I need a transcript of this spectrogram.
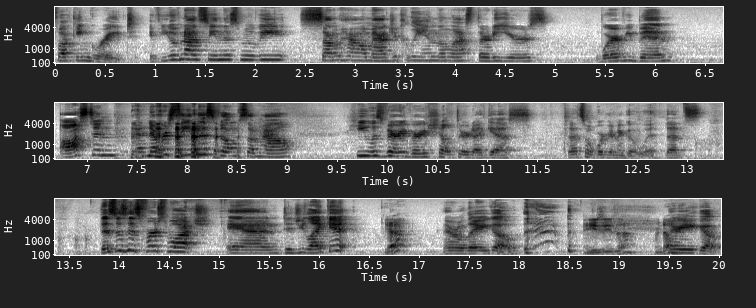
fucking great. If you have not seen this movie, somehow magically in the last 30 years, where have you been? Austin had never seen this film somehow. He was very, very sheltered, I guess. That's what we're gonna go with. That's this is his first watch, and did you like it? Yeah, Oh, there you go. easy as that. We're There you go.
